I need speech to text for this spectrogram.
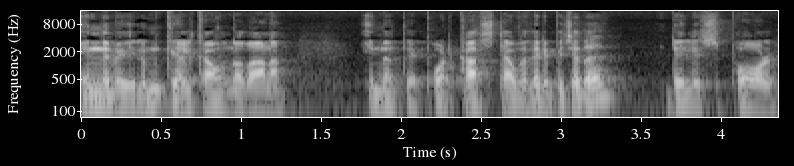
എന്നിവയിലും കേൾക്കാവുന്നതാണ്. ഇന്നത്തെ പോഡ്കാസ്റ്റ് അവതരിപ്പിച്ചത് ഡെലിസ് പോൾ.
